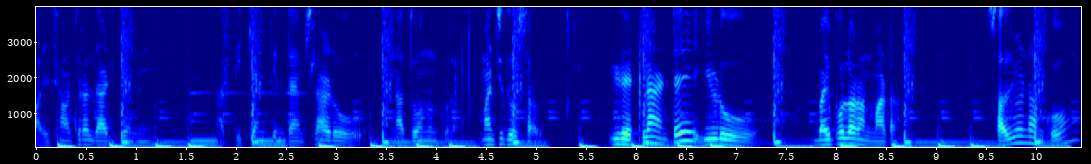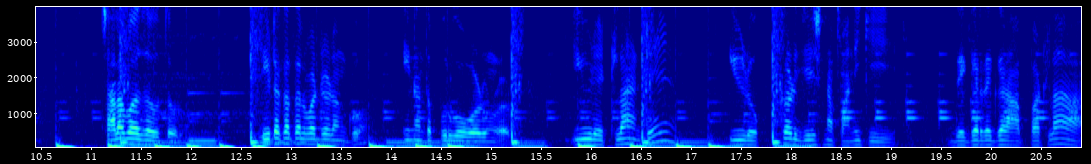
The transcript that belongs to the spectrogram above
పది సంవత్సరాలు దాటిపోయింది. ఆ తిక్కని తిన్ టైమ్స్లో ఆడు నాతో ఉంటుండే. మంచి దోస్తాడు వీడు ఎట్లా అంటే వీడు బైపోలర్ అనమాట చదివిండు అనుకో చాలా బాగా చదువుతాడు. తీట కథలు పడ్డాడు అనుకో ఈయనంత పురుగు వాడు ఉన్నాడు. ఈవిడ ఎట్లా అంటే ఈడొక్కడు చేసిన పనికి దగ్గర దగ్గర అప్పట్లో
